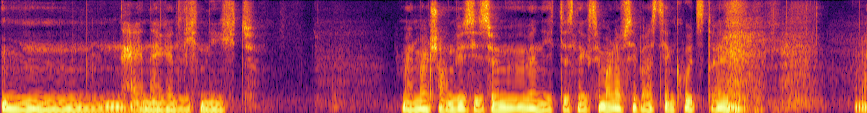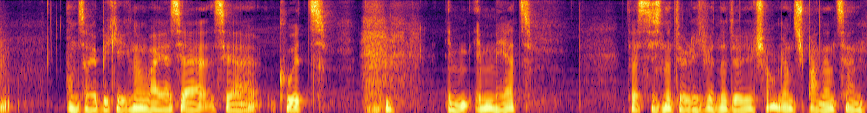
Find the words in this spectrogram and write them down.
Mm, nein, eigentlich nicht. Ich meine, mal schauen, wie es ist, wenn, wenn ich das nächste Mal auf Sebastian Kurz treffe. Unsere Begegnung war ja sehr, sehr kurz im, im März. Das ist natürlich, wird natürlich schon ganz spannend sein,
